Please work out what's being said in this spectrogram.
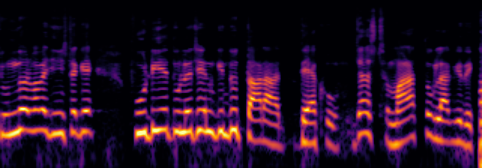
সুন্দরভাবে জিনিসটাকে ফুটিয়ে তুলেছেন কিন্তু তারা দেখো জাস্ট মারাত্মক লাগছে দেখতে।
